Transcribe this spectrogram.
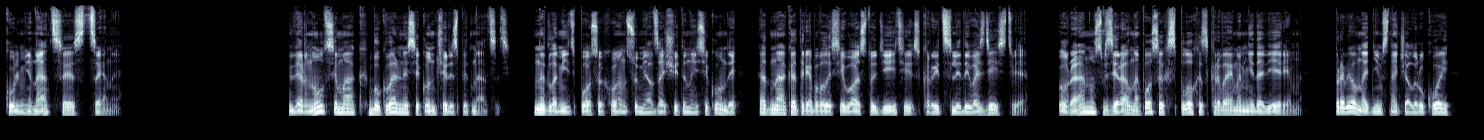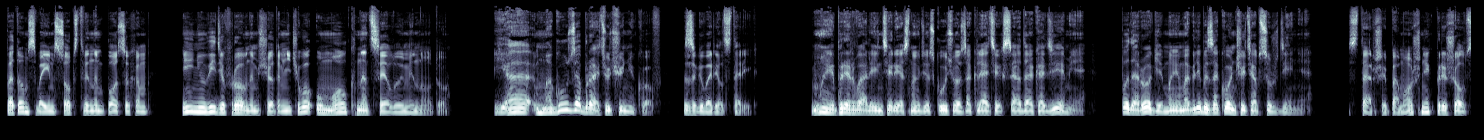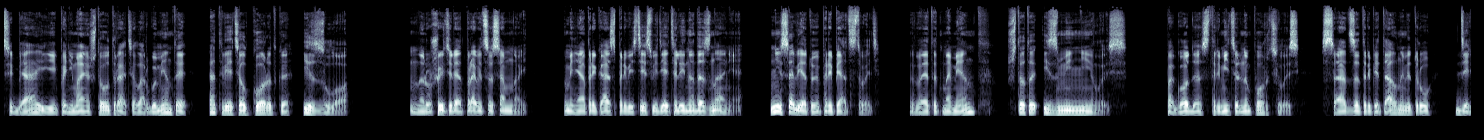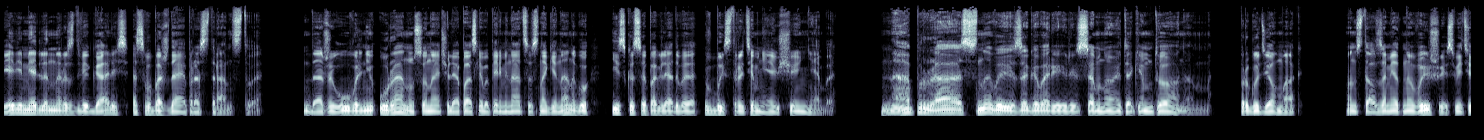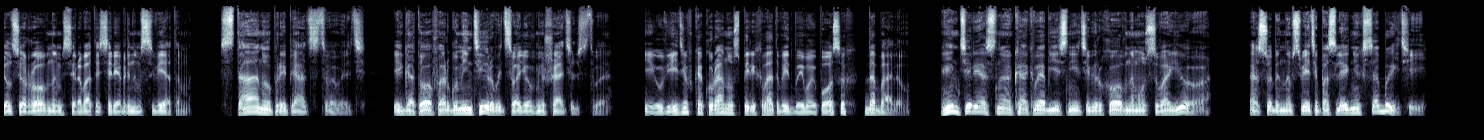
Кульминация сцены. Вернулся маг буквально секунд через 15. Надломить посох он сумел за считанные секунды, однако требовалось его остудить и скрыть следы воздействия. Уранус взирал на посох с плохо скрываемым недоверием, провел над ним сначала рукой, потом своим собственным посохом и, не увидев ровным счетом ничего, умолк на целую минуту. «Я могу забрать учеников?» — заговорил старик. «Мы прервали интересную дискуссию о заклятиях сада Академии. По дороге мы могли бы закончить обсуждение». Старший помощник пришел в себя и, понимая, что утратил аргументы, ответил коротко и зло. «Нарушители отправятся со мной. У меня приказ привести свидетелей на дознание. Не советую препятствовать». В этот момент что-то изменилось. Погода стремительно портилась, сад затрепетал на ветру, деревья медленно раздвигались, освобождая пространство. Даже увольни Урануса начали опасливо переминаться с ноги на ногу, искоса поглядывая в быстро темнеющее небо. «Напрасно вы заговорили со мной таким тоном», — прогудел маг. Он стал заметно выше и светился ровным серовато-серебряным светом. «Стану препятствовать и готов аргументировать свое вмешательство». И, увидев, как Уранус перехватывает боевой посох, добавил. «Интересно, как вы объясните Верховному свое, особенно в свете последних событий?»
